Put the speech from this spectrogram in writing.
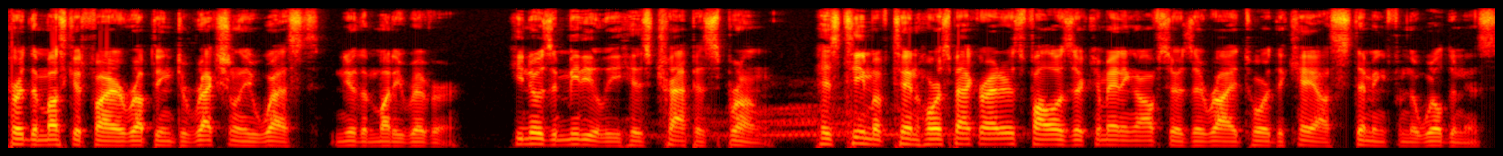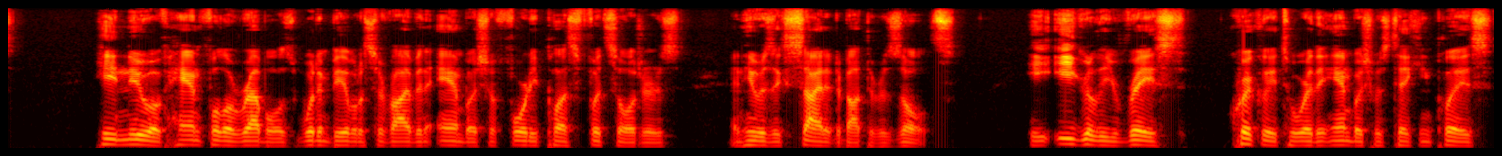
heard the musket fire erupting directionally west near the muddy river. He knows immediately his trap has sprung. His team of ten horseback riders follows their commanding officer as they ride toward the chaos stemming from the wilderness. He knew a handful of rebels wouldn't be able to survive an ambush of 40 plus foot soldiers, and he was excited about the results. He eagerly raced quickly to where the ambush was taking place,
